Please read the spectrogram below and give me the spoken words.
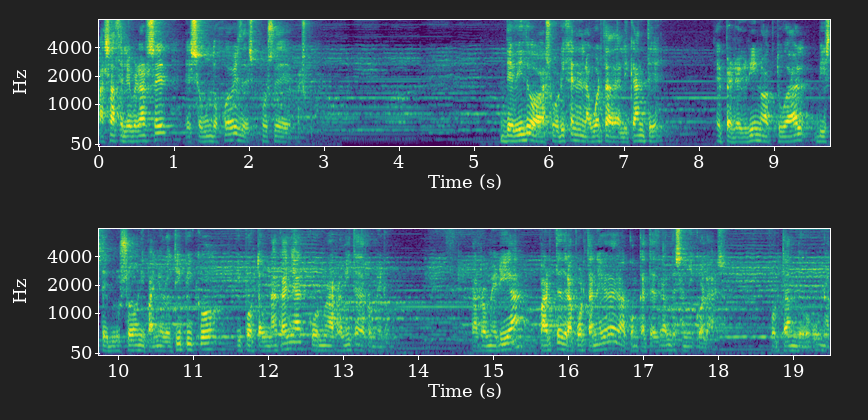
pasa a celebrarse el segundo jueves después de Pascua. Debido a su origen en la huerta de Alicante, el peregrino actual viste blusón y pañuelo típico y porta una caña con una ramita de romero. La romería parte de la Puerta Negra de la concatedral de San Nicolás, portando una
